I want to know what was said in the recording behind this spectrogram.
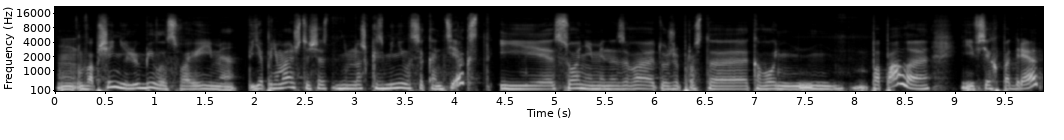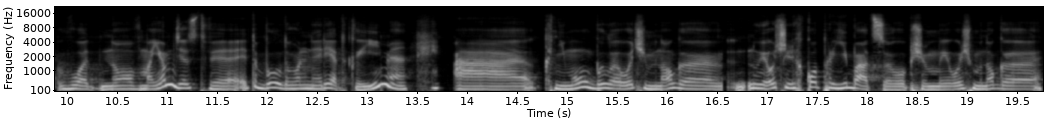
вообще не любила свое имя. Я понимаю, что сейчас немножко изменился контекст, и Сонями называют уже просто кого попало и всех подряд. Вот. Но в моем детстве это было довольно редкое имя, а к нему было очень много, ну и очень легко проебаться, в общем, и очень много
